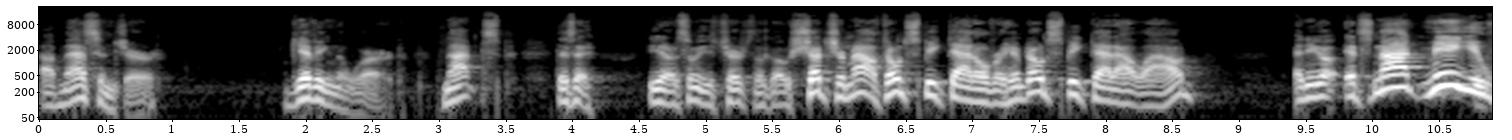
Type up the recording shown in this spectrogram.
a messenger giving the word. Not they say, you know, some of these churches will go, "Shut your mouth! Don't speak that over him! Don't speak that out loud." And you go, "It's not me, you."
